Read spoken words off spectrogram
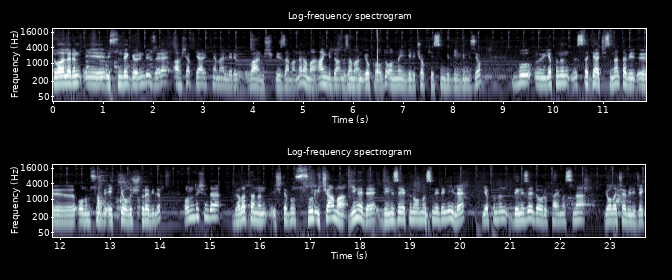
Duvarların e, üstünde göründüğü üzere ahşap ger kemerleri varmış bir zamanlar ama hangi zaman yok oldu onunla ilgili çok kesin bir bilgimiz yok. Bu e, yapının statiği açısından tabii e, olumsuz bir etki oluşturabilir. Onun dışında Galata'nın işte bu sur içi ama yine de denize yakın olması nedeniyle yapının denize doğru kaymasına yol açabilecek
